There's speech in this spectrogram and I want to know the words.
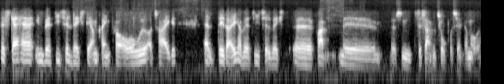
det skal have en værditilvækst deromkring for overhovedet at trække alt det, der ikke har værditilvækst, øh, frem med øh, sådan, til sammen 2% om året.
